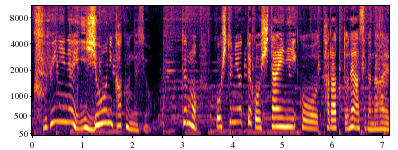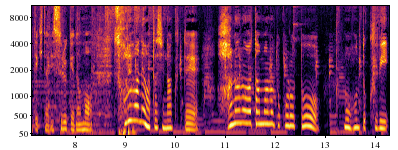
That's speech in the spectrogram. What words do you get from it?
首にね異常にかくんですよ。でもこう人によってこう額にこうたらっとね汗が流れてきたりするけどもそれはね私なくて鼻の頭のところともうほんと首。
